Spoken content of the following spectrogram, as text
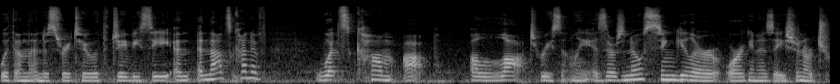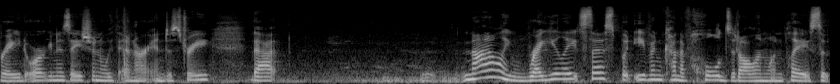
within the industry too with JVC, and, and that's kind of what's come up a lot recently is there's no singular organization or trade organization within our industry that not only regulates this, but even kind of holds it all in one place. So,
